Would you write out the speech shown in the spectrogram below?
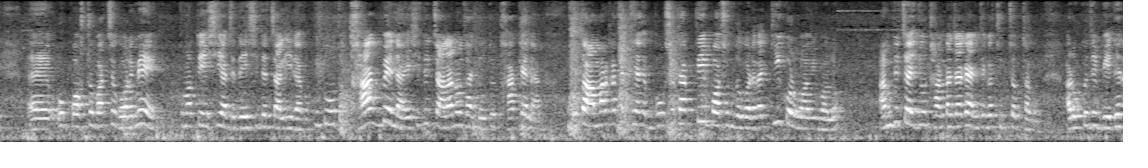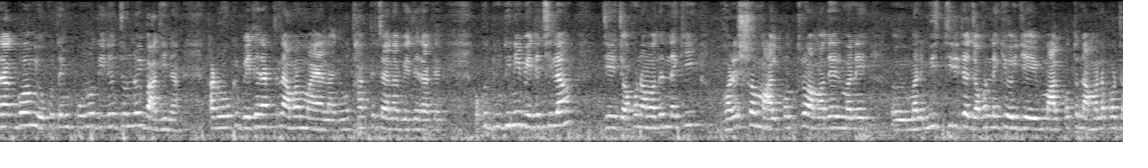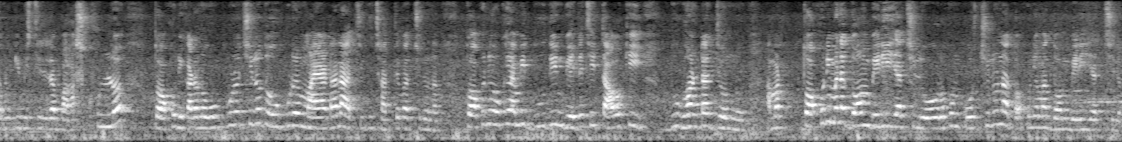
ও কষ্ট পাচ্ছে গরমে, তোমার তো এসি আছে, তো এসিটা চালিয়ে রাখো। কিন্তু ও তো থাকবে না এসিতে চালানো থাকে, ও তো থাকে না। ও তো আমার কাছে বসে থাকতেই পছন্দ করে তাই কী করব আমি বলো? আমি তো চাই যে ও ঠান্ডা জায়গায় এক জায়গায় চুপচাপ থাকুক। আর ওকে যে বেঁধে রাখব আমি, ওকে তো আমি কোনো দিনের জন্যই বাঁধি না। কারণ ওকে বেঁধে রাখতে না আমার মায়া লাগে, ও থাকতে চায় না বেঁধে রাখে। ওকে দুদিনই বেঁধেছিলাম যে যখন আমাদের নাকি ঘরের সব মালপত্র আমাদের মানে মানে মিস্ত্রিটা যখন নাকি ওই যে মালপত্র নামানোর পর যখন কি মিস্ত্রিটা বাঁশ খুললো, তখনই, কারণ ও উপরে ছিল তো উপরের মায়াটা না চিকু ছাড়তে পারছিল না। তখনই ওকে আমি দুদিন বেঁধেছি, তাও কি দু ঘণ্টার জন্য। আমার তখনই মানে দম বেরিয়ে যাচ্ছিল ওরকম করছিল না, তখনই আমার দম বেরিয়ে যাচ্ছিল।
